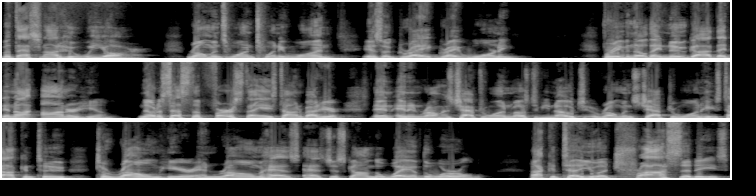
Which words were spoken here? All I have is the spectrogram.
But that's not who we are. Romans 121 is a great, great warning. For even though they knew God, they did not honor him. Notice that's the first thing he's talking about here. And, and in Romans chapter one, most of you know Romans chapter one. He's talking to, to Rome here and Rome has, has just gone the way of the world. I could tell you atrocities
